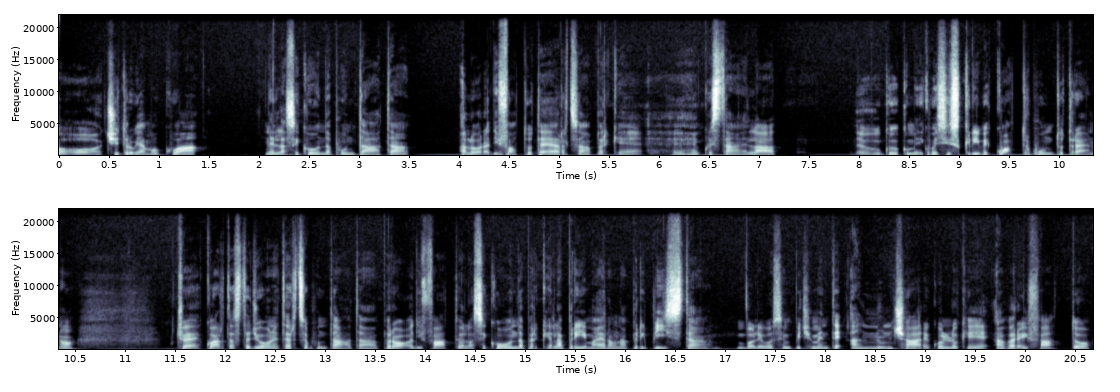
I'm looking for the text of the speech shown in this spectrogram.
Oh, ci troviamo qua nella seconda puntata, allora di fatto terza perché eh, questa è la... Eh, come, come, si scrive? 4.3, no? Cioè quarta stagione, terza puntata, però di fatto è la seconda perché la prima era una pripista, volevo semplicemente annunciare quello che avrei fatto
